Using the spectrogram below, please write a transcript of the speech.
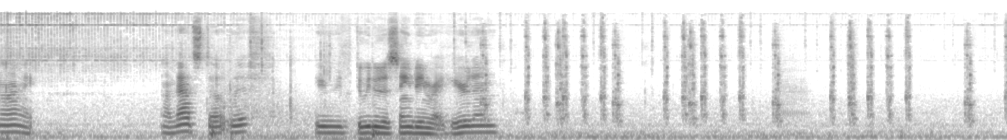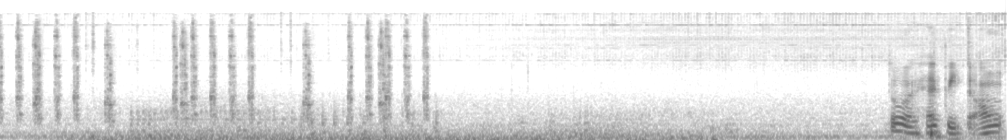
Alright. Now that's dealt with. Do we do the same thing right here then? The heck we don't.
